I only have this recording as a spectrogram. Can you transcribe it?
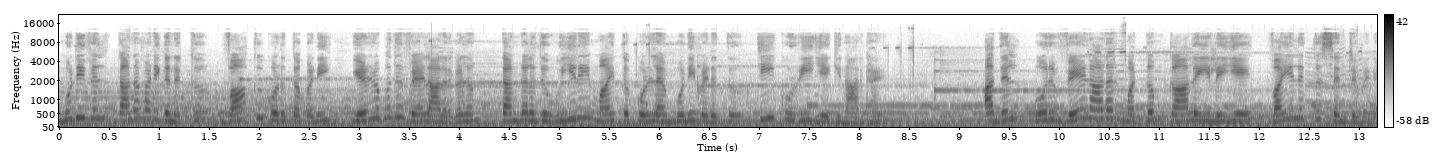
முடிவில் தனவணிகனுக்கு வாக்கு கொடுத்தபடி எழுபது வேளாளர்களும் தங்களது உயிரை மாய்த்துக் கொள்ள முடிவெடுத்து தீக்குழி ஏகினார்கள். அதில் ஒரு வேளாளர் மட்டும் காலையிலேயே வயலுக்கு சென்றுவிட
